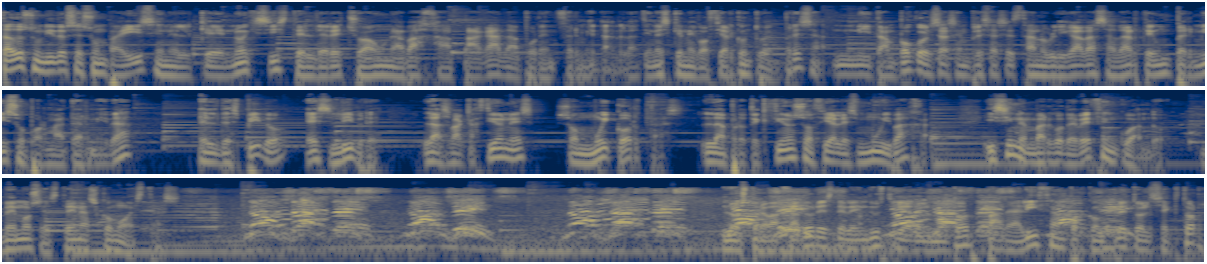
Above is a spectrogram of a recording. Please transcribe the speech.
Estados Unidos es un país en el que no existe el derecho a una baja pagada por enfermedad. La tienes que negociar con tu empresa. Ni tampoco esas empresas están obligadas a darte un permiso por maternidad. El despido es libre. Las vacaciones son muy cortas, la protección social es muy baja, y sin embargo de vez en cuando vemos escenas como estas. No justice, no jeans. Los trabajadores de la industria del motor paralizan por completo el sector.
